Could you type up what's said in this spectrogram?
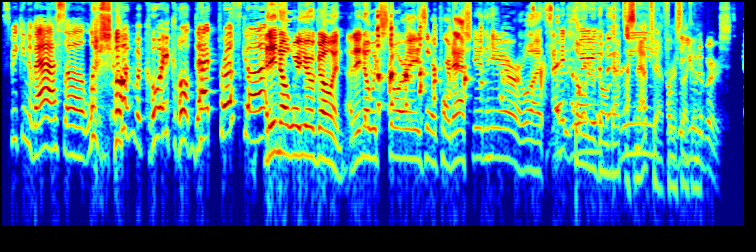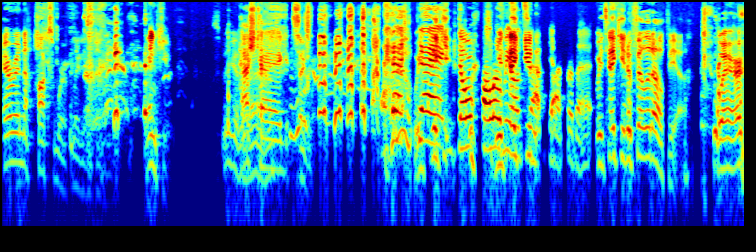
Speaking of ass, uh, LeSean McCoy called Dak Prescott. I didn't know where you were going. I didn't know which stories Is there a Kardashian here or what? I thought we were going back to Snapchat for of a the second. universe, Aaron Hawksworth, ladies and gentlemen. Thank you. Speaking. Hashtag segment. We take you- don't follow me on take you to- Snapchat for that. We take you to Philadelphia, where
